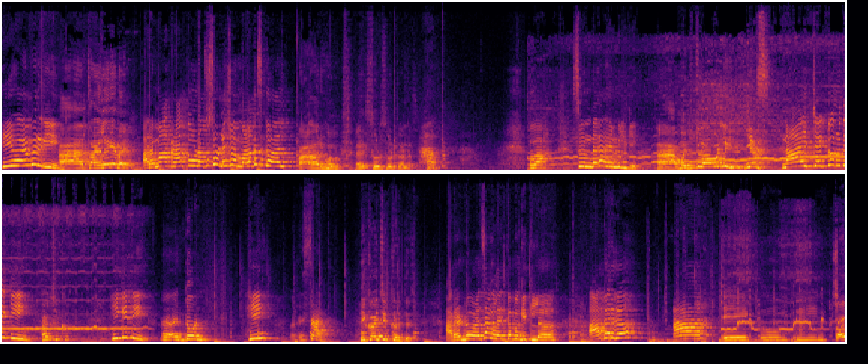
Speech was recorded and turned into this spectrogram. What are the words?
ही होय पोरगी. हा चांगलं आहे का नाही? अरे माकडा तोंडाचं सोडल्याशिवाय मला कसं कळल? अरे हो अरे, सोड सोड तोंडाचं. वा सुंदर आहे मुलगी. हा म्हणजे तुला आवडली? येस नाही चेक करू दे की. काय चेक ही किती? दोन. ही? सात. ही काय चेक करतेस? अरे डोळं चांगलं आहेत का बघितलं? आ कर ग. आ. एक दोन तीन काय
